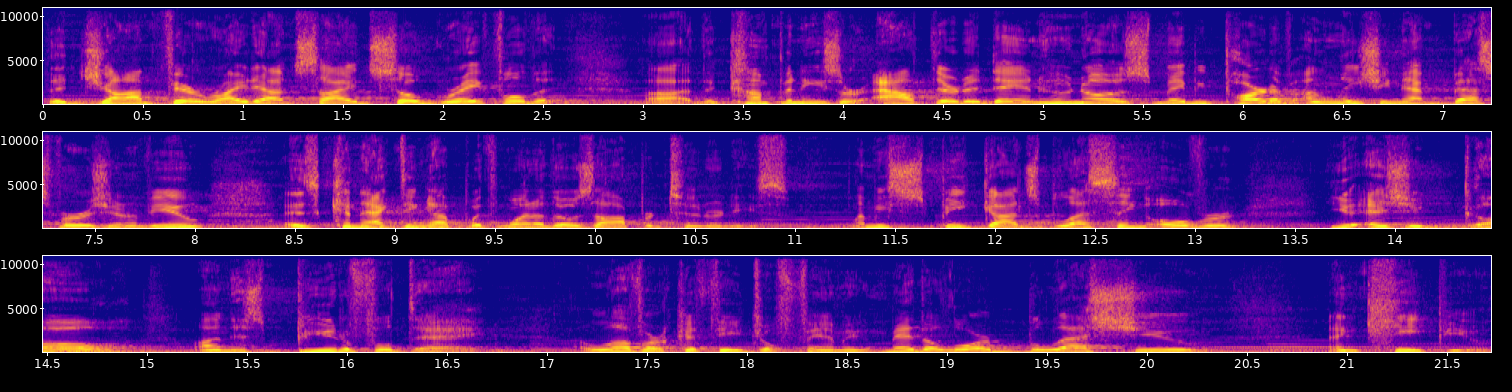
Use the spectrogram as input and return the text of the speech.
the job fair right outside. So grateful that uh, the companies are out there today. And who knows, maybe part of unleashing that best version of you is connecting up with one of those opportunities. Let me speak God's blessing over you as you go on this beautiful day. I love our cathedral family. May the Lord bless you and keep you.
